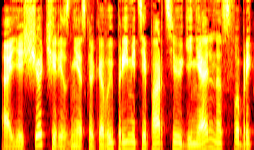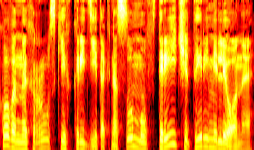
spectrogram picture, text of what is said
а еще через несколько вы примете партию гениально сфабрикованных русских кредиток на сумму в 3-4 миллиона.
